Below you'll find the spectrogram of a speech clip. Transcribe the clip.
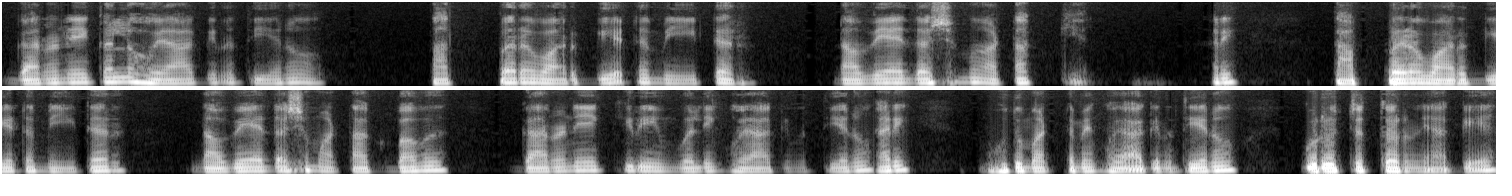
ගණනය කරලා හොයාගෙන තියෙනවා තත්පර වර්ගයට මීටර් 9.8ක් කියලා. හරි. තත්පර වර්ගයට මීටර් 9.8ක් බව ගණනය කිරීම වලින් හොයාගෙන තියෙනවා. හරි. මුහුදු මට්ටමින් හොයාගෙන තියෙනවා ගුරුත්ව ත්වරණයේ අගය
